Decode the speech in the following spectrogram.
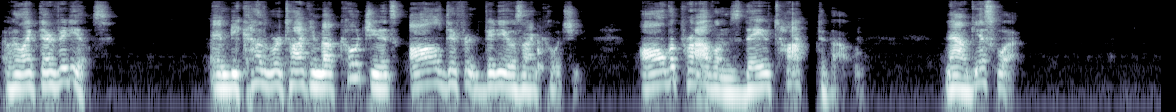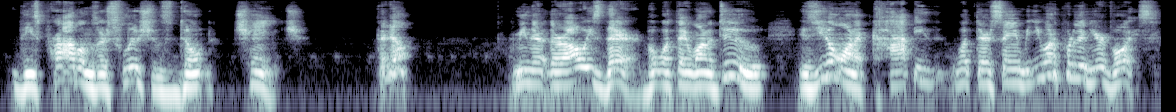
who like their videos. And because we're talking about coaching, it's all different videos on coaching all the problems they've talked about. Now, guess what? These problems or solutions don't change. They don't. I mean, they're, they're always there. But what they want to do is you don't want to copy what they're saying, but you want to put it in your voice.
